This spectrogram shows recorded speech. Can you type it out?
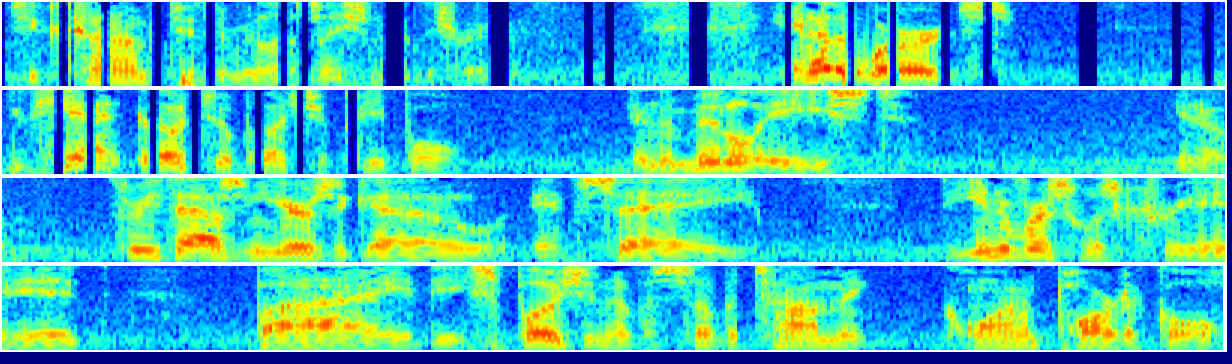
to come to the realization of the truth. In other words, you can't go to a bunch of people in the Middle East, you know, 3,000 years ago and say the universe was created by the explosion of a subatomic quantum particle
